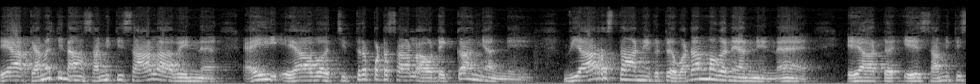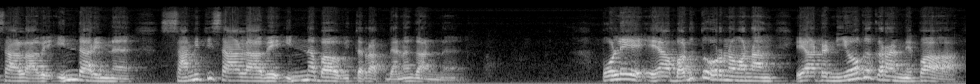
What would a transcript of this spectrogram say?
එයා කැමති නම් සමිති ශාලාවේ ඉන්න. ඇයි එයාව චිත්‍රපට ශාලාවට එක්කන් යන්නේ? විහාරස්ථානයකට වඩම්මගෙන යන්නේ නැහැ. එයාට ඒ සමිති ශාලාවේ ඉන්න අරින්න සමිති ශාලාවේ ඉන්න බව විතරක් දැනගන්න. පොලේ එයා බඩු තෝරනවා නම් එයාට නියෝග කරන්න එපා.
